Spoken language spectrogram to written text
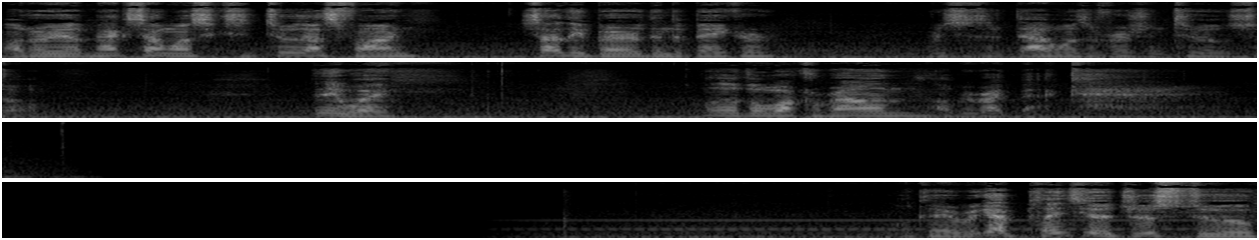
I'll go get max out 162, that's fine. Slightly better than the Baker, which is, that one's a version 2, so. Anyway, we'll go walk around, I'll be right back. Okay, we got plenty of juice to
